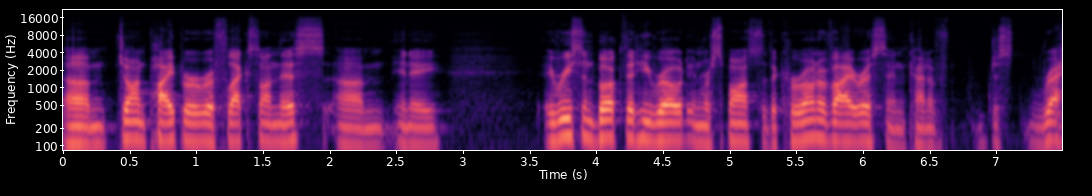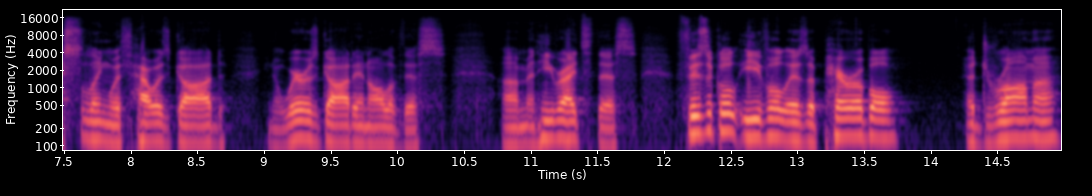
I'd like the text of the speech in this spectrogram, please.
Um, John Piper reflects on this um, in a a recent book that he wrote in response to the coronavirus and kind of just wrestling with how is God, you know, where is God in all of this. Um, and he writes this Physical evil is a parable, a drama,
